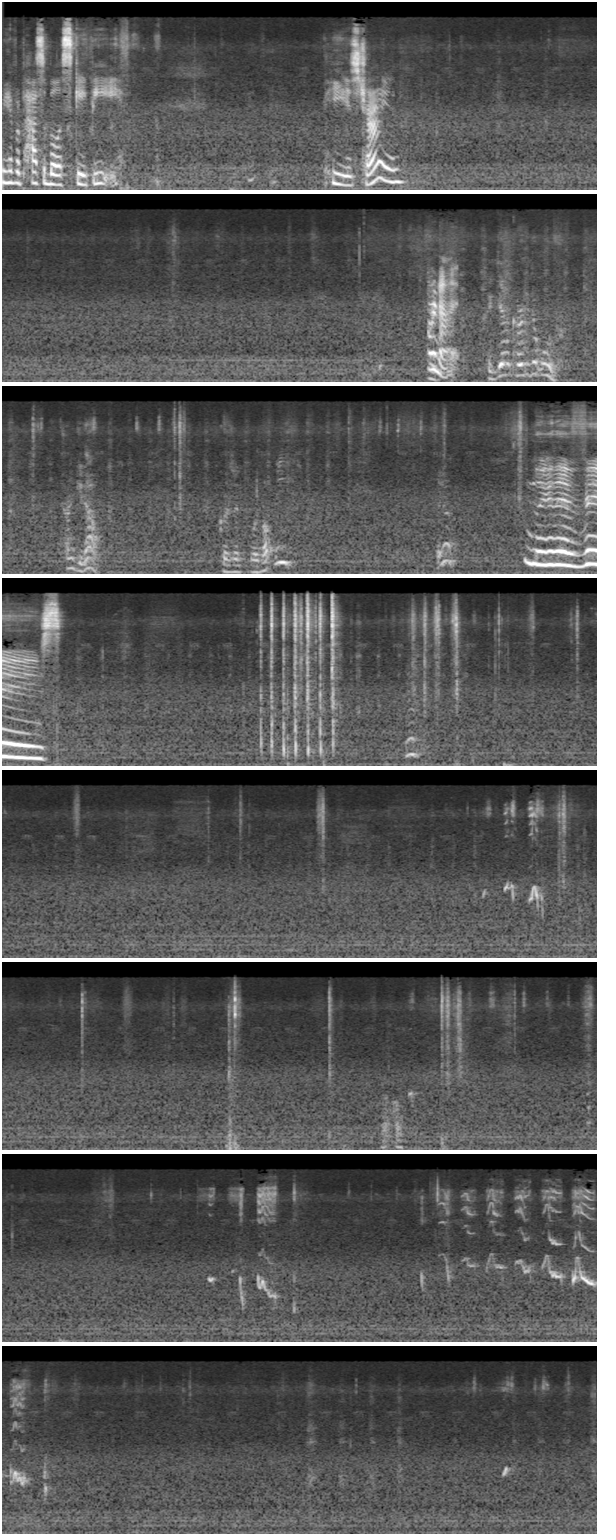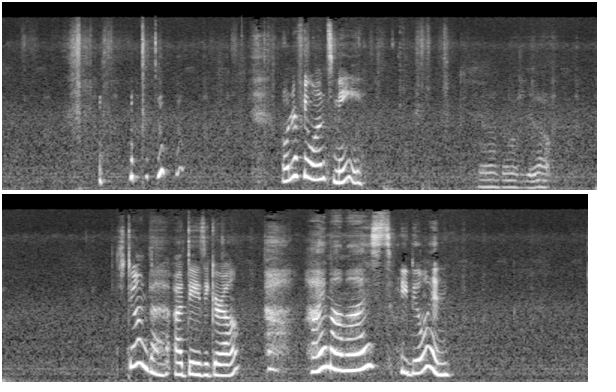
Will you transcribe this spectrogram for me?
We have a possible escapee. He is trying. Or not. Hey, down, Curly, don't move. Try and get out. Because what about me? Look at that face. I wonder if he wants me. Yeah, don't want to get out. What you doing, uh, Daisy girl? Hi, mamas. What are you doing?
